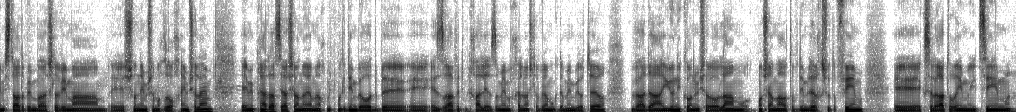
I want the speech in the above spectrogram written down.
עם סטארט-אפים בשלבים השונים של מחזור החיים שלהם. אה, מבחינת העשייה שלנו היום אנחנו מתמקדים בעוד בעזרה ותמיכה ליזמים, החל מהשלבים המוקדמים ביותר, ועד היוניקורנים של העולם, כמו שאמרת, עובדים דרך שותפים, אקסלרטורים, מאיצים.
